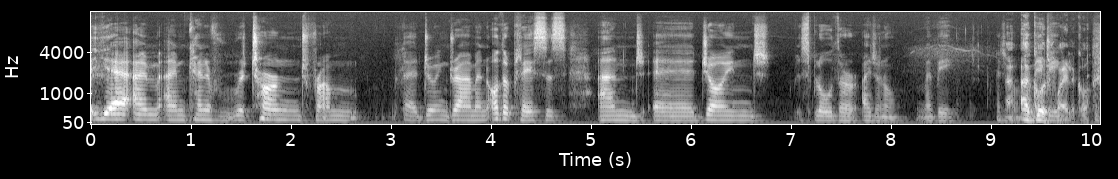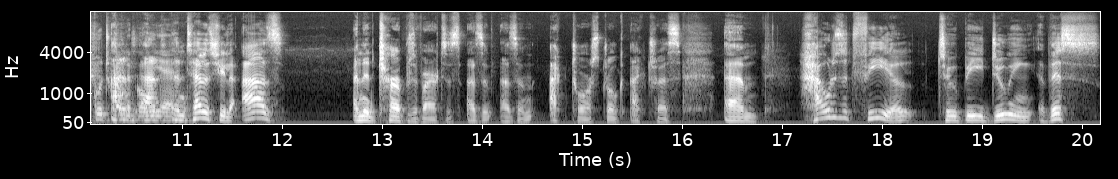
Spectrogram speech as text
yeah, I'm. I'm kind of returned from uh, doing drama in other places and uh, joined Splother. I don't know, maybe. Know, a good while ago. A good while and, ago, and, yeah. and tell us, Sheila, as an interpretive artist, as an as an actor, stroke actress, um, how does it feel to be doing this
